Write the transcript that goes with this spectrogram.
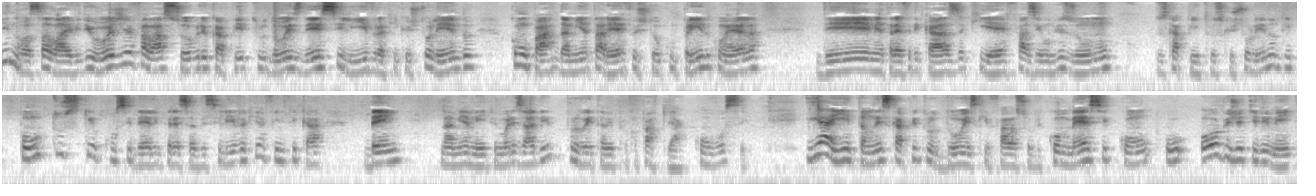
E nossa live de hoje é falar sobre o capítulo 2 desse livro aqui que eu estou lendo, como parte da minha tarefa, eu estou cumprindo com ela, de minha tarefa de casa, que é fazer um resumo dos capítulos que eu estou lendo, de pontos que eu considero interessantes desse livro, aqui a fim de ficar bem na minha mente memorizado e aproveito também para compartilhar com você. E aí, então, nesse capítulo 2, que fala sobre comece com o objetivamente,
